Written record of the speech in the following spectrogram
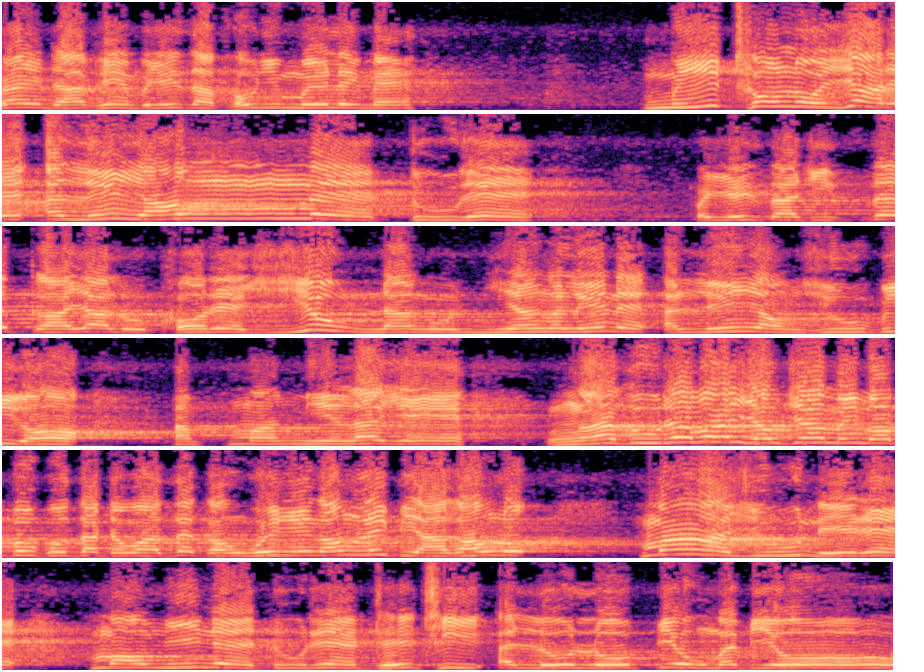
ကိုင်းဒါဖြင့်ပရိသတ်ဘုန်းကြီးမေးလိုက်မယ်မီးထွန်းလို့ရတဲ့အလင်းရောင်နဲ့တူတဲ့ပရိသတ်ကြီးသက်ကာယလို့ခေါ်တဲ့ရုပ်နာကိုညံကလေးနဲ့အလင်းရောင်ယူပြီးတော့အမှန်မြင်လိုက်ရင် ငါသူတစ်ပါးယောက်ျားမိန်းမပုဂ္ဂိုလ်တ attva သက်ကောင်ဝိညာဉ်ကောင်လိပ်ပြာကောင်လို့မှားယူနေတဲ့မှောင်ကြီးနဲ့တူတဲ့ဒိဋ္ဌိအလိုလိုပြုတ်မပြုတ်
